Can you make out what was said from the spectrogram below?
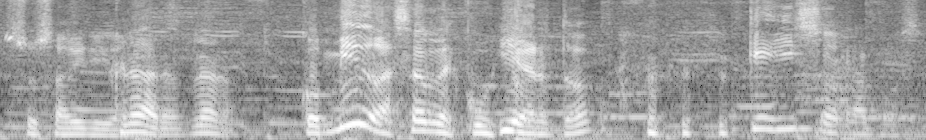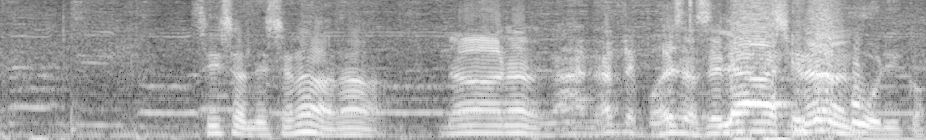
sus habilidades. Claro, claro. Con miedo a ser descubierto, ¿qué hizo Raposo? Se hizo lesionado, no. No, no, no, no te podés hacer La del público.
